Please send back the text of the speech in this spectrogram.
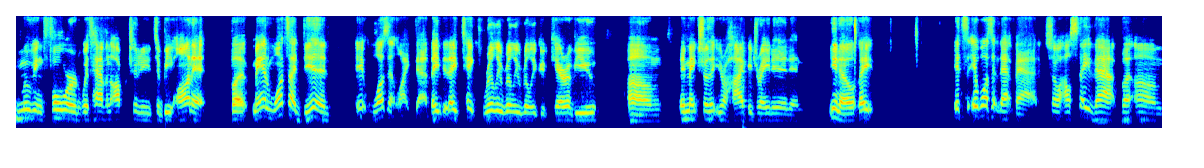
moving forward with having the opportunity to be on it. But man, once I did, it wasn't like that. They, they take really, really, really good care of you. Um, they make sure that you're hydrated and, you know, they, it's, it wasn't that bad. So I'll say that, but, um,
